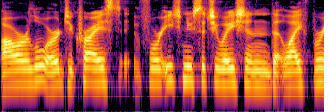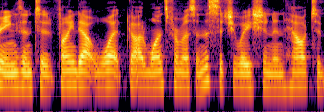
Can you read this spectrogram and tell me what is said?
our Lord, to Christ, for each new situation that life brings, and to find out what God wants from us in this situation and how to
